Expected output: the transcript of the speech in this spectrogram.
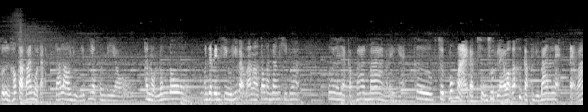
คนอื่นเขากลับบ้านหมดอะแล้วเราอยู่เงียบๆคนเดียว ถนนโล่งๆมันจะเป็นฟิลที่แบบว่าเราต้องมานั่งคิดว่าเออเราอยากกลับบ้านบ้างอะไรเงี้ย คือจุดมุ่งหมายแบบสูงสุดแล้วอะก็คือกลับไปอยู่บ้านนั่นแหละ แต่ว่า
